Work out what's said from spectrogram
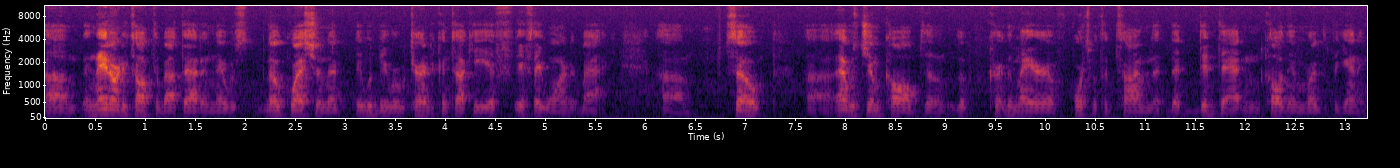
Um, and they'd already talked about that, and there was no question that it would be returned to Kentucky if, if they wanted it back. Um, so uh, that was Jim Cobb, the, the, the mayor of Portsmouth at the time, that, that did that and called them right at the beginning.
